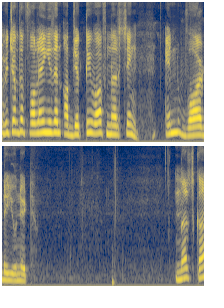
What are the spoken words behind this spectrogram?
which of the following is an objective of nursing in ward unit nurse का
